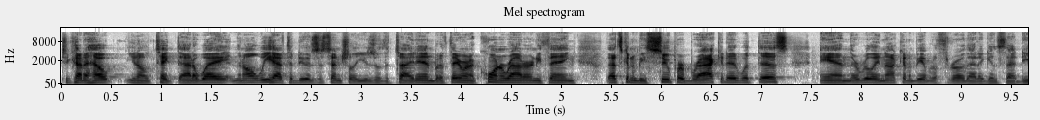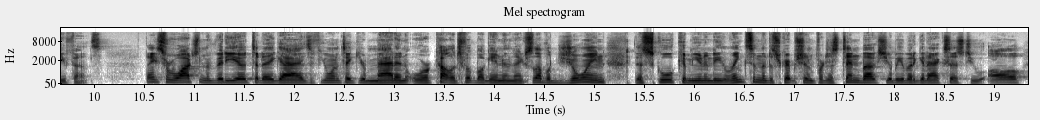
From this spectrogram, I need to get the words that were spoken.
to kind of help, you know, take that away. And then all we have to do is essentially use with the tight end. But if they were in a corner route or anything, that's going to be super bracketed with this. And they're really not going to be able to throw that against that defense. Thanks for watching the video today, guys. If you want to take your Madden or college football game to the next level, join the Skool community. Links in the description. For just 10 bucks, you'll be able to get access to all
